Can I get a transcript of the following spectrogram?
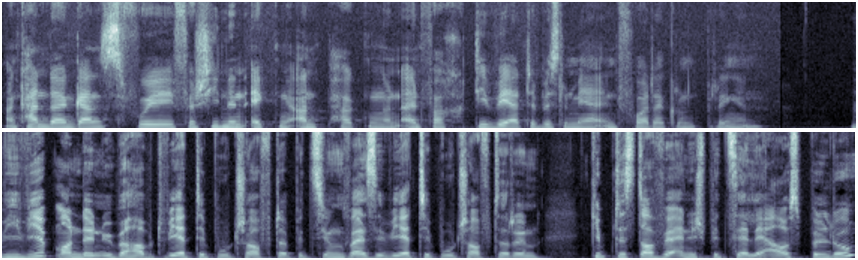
Man kann dann ganz viele verschiedene Ecken anpacken und einfach die Werte ein bisschen mehr in den Vordergrund bringen. Wie wird man denn überhaupt Wertebotschafter bzw. Wertebotschafterin? Gibt es dafür eine spezielle Ausbildung?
